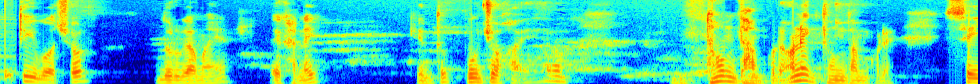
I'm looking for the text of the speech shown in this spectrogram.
প্রতি বছর দুর্গা মায়ের এখানেই কিন্তু পুজো হয় এবং ধুমধাম করে, অনেক ধুমধাম করে। সেই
